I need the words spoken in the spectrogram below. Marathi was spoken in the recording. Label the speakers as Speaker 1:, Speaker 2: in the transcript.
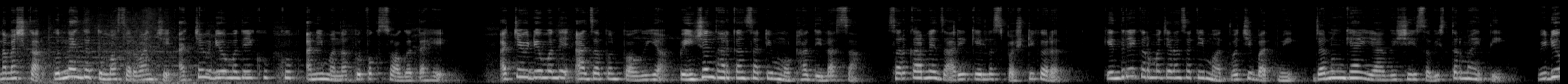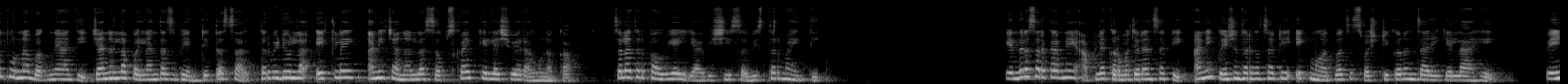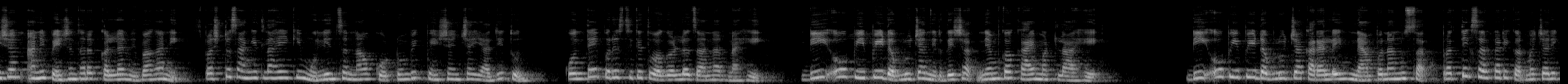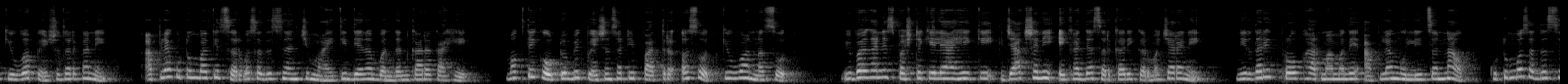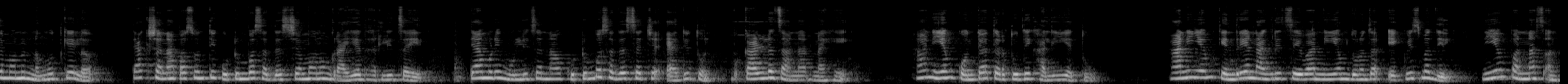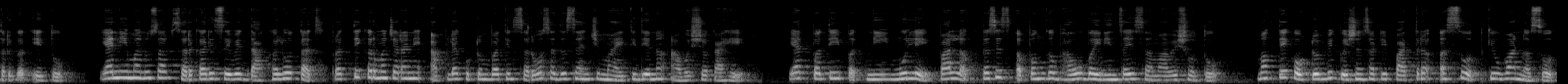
Speaker 1: नमस्कार. पुन्हा एकदा तुम्हा सर्वांचे आजच्या व्हिडिओमध्ये खूप खूप आणि मनपूर्वक स्वागत आहे. आजच्या व्हिडिओमध्ये आज आपण पाहूया पेन्शनधारकांसाठी मोठा दिलासा. सरकारने जारी केलं स्पष्टीकरण. केंद्रीय कर्मचाऱ्यांसाठी महत्त्वाची बातमी. जाणून घ्या याविषयी सविस्तर माहिती. व्हिडिओ पूर्ण बघण्याआधी चॅनलला पहिल्यांदाच भेट देत असाल तर व्हिडिओला एक लाईक आणि चॅनलला सबस्क्राईब केल्याशिवाय राहू नका. चला तर पाहूया याविषयी सविस्तर माहिती. केंद्र सरकारने आपल्या कर्मचाऱ्यांसाठी आणि पेन्शनधारकांसाठी एक महत्त्वाचं स्पष्टीकरण जारी केलं आहे. पेन्शन आणि पेन्शनधारक कल्याण विभागाने स्पष्ट सांगितलं आहे की मुलींचं नाव कौटुंबिक पेन्शनच्या यादीतून कोणत्याही परिस्थितीत वगळलं जाणार नाही. डी ओ पी पी डब्ल्यूच्या निर्देशात नेमकं काय म्हटलं आहे? डी ओ पी पी डब्ल्यूच्या कार्यालयीन ज्ञापनानुसार प्रत्येक सरकारी कर्मचारी किंवा पेन्शनधारकाने आपल्या कुटुंबातील सर्व सदस्यांची माहिती देणं बंधनकारक आहे. मग ते कौटुंबिक पेन्शनसाठी पात्र असोत किंवा नसोत? विभागाने स्पष्ट केले आहे की ज्या क्षणी एखाद्या सरकारी कर्मचाऱ्याने निर्धारित प्रो फार्मामध्ये आपल्या मुलीचं नाव कुटुंब सदस्य म्हणून नमूद केलं त्या क्षणापासून ती कुटुंब सदस्य म्हणून ग्राह्य धरली जाईल. त्यामुळे मुलीचं नाव कुटुंब सदस्याच्या यादीतून काढलं जाणार नाही. हा नियम कोणत्या तरतुदीखाली येतो? हा नियम केंद्रीय नागरिक सेवा नियम दोन हजार एकवीसमधील नियम पन्नास अंतर्गत येतो. या नियमानुसार सरकारी सेवेत दाखल होताच प्रत्येक कर्मचाऱ्याने आपल्या कुटुंबातील सर्व सदस्यांची माहिती देणं आवश्यक आहे. यात पती पत्नी मुले पालक तसेच अपंग भाऊ बहिणींचाही समावेश होतो. मग ते कौटुंबिक पेशनसाठी पात्र असोत किंवा नसोत?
